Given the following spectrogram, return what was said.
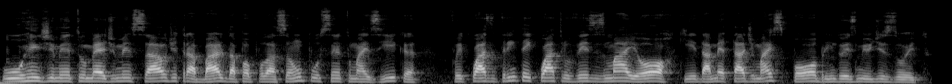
O rendimento médio mensal de trabalho da população 1% mais rica foi quase 34 vezes maior que da metade mais pobre em 2018.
